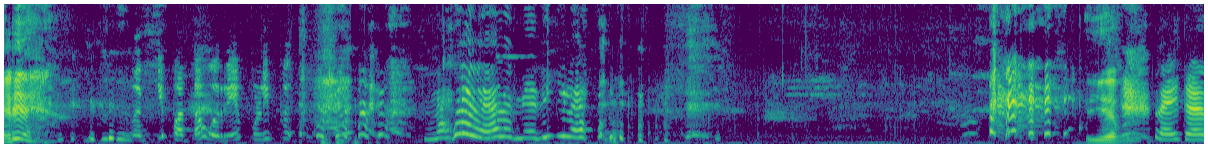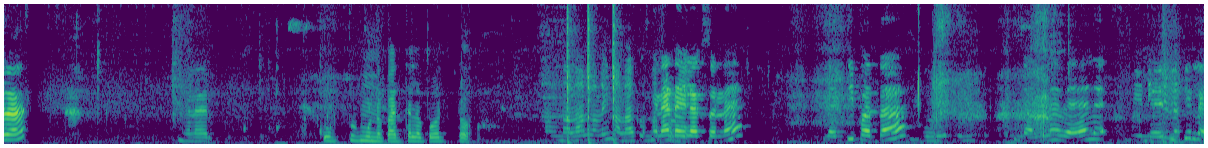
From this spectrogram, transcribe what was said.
எடியே வைக்கி பார்த்தா ஒரே புளிப்பு. நல்ல வேலை மெதிக்கல. ஏ ரைட்டா உப்பு முன்ன பத்தல போட்டோம். நல்லா இருந்தாலும் நல்லா என்ன டைலாக் சொன்ன? லத்தி பார்த்தா ஒரு நல்ல வேலை. மெதிக்கல.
